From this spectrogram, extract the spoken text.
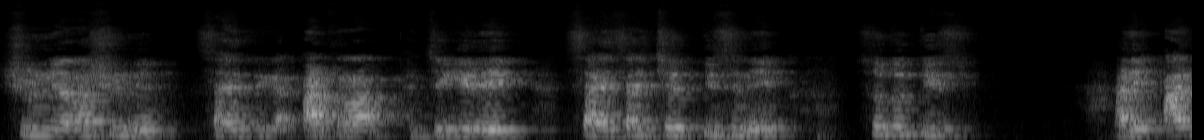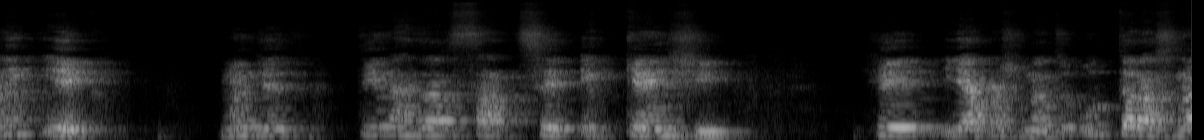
शून्याला शून्य साहित्रिक अठरा ह्याचे गेले एक साय साय छत्तीस आणि एक सदोतीस. आणि अधिक एक म्हणजेच तीन हजार सातशे एक्क्याऐंशी. हे या प्रश्नाचं उत्तर असणार.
